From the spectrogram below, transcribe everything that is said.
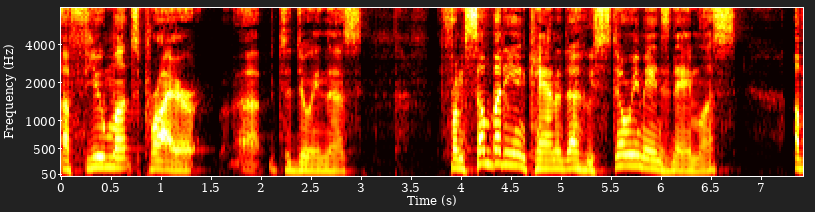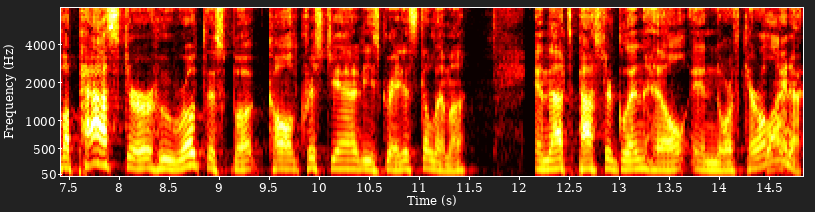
a few months prior uh, to doing this from somebody in Canada who still remains nameless of a pastor who wrote this book called Christianity's Greatest Dilemma, and that's Pastor Glenn Hill in North Carolina.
